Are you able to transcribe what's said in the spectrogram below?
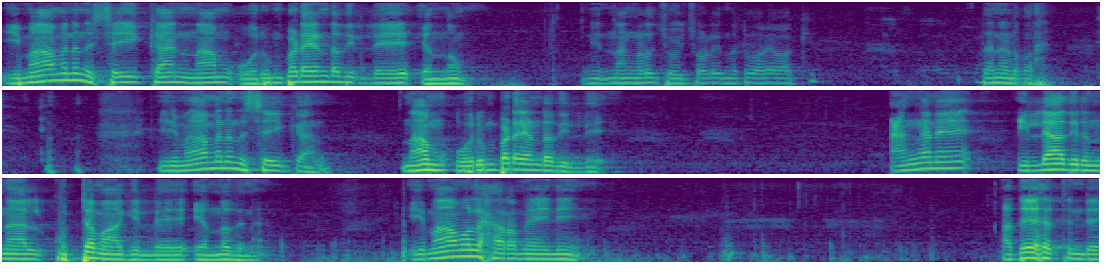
ഇമാമിനെ നിശ്ചയിക്കാൻ നാം ഒരുമ്പടേണ്ടതില്ലേ എന്നും. ഞങ്ങൾ ചോദിച്ചോളൂ എന്നിട്ട് പറയാം ബാക്കി. തന്നെ പറ. ഇമാമിനെ നിശ്ചയിക്കാൻ നാം ഒരുമ്പടേണ്ടതില്ലേ? അങ്ങനെ ഇല്ലാതിരുന്നാൽ കുറ്റമാകില്ലേ എന്നതിന്. ഇമാമുൽ ഹറമൈനി അദ്ദേഹത്തിന്റെ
